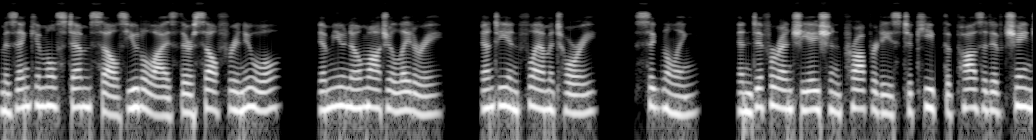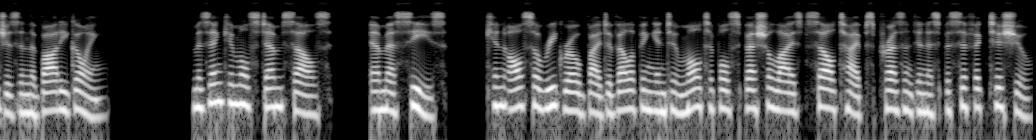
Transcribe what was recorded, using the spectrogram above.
mesenchymal stem cells utilize their self-renewal, immunomodulatory, anti-inflammatory, signaling, and differentiation properties to keep the positive changes in the body going. Mesenchymal stem cells, MSCs, can also regrow by developing into multiple specialized cell types present in a specific tissue.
